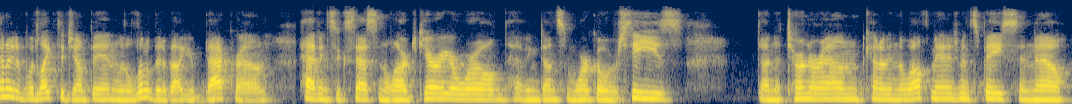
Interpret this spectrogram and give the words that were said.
kind of would like to jump in with a little bit about your background, having success in the large carrier world, having done some work overseas, done a turnaround kind of in the wealth management space, and now,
